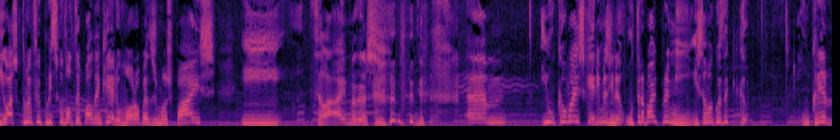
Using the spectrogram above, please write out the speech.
eu acho que também foi por isso que eu voltei para o Alenquer. Eu moro ao pé dos meus pais e. sei lá, ai meu Deus. Ahm, e o que eu mais quero, imagina, o trabalho para mim, isto é uma coisa que o querer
